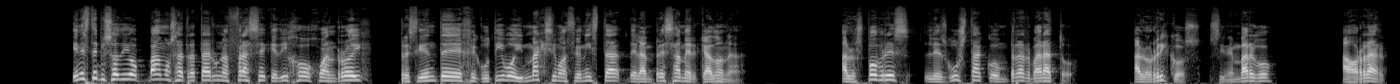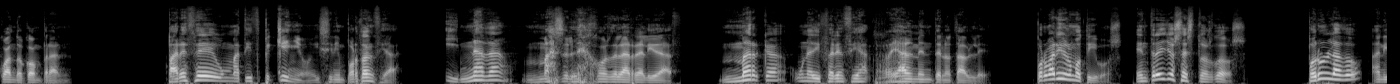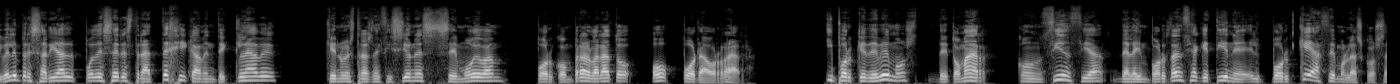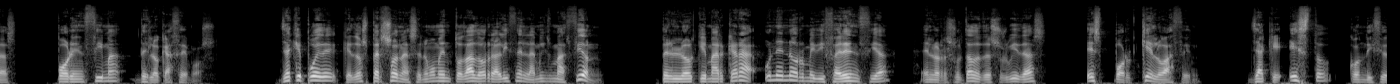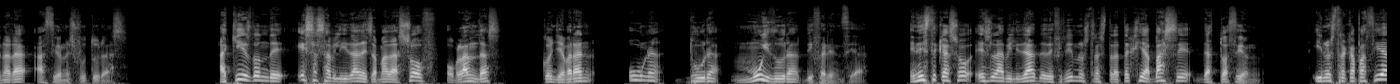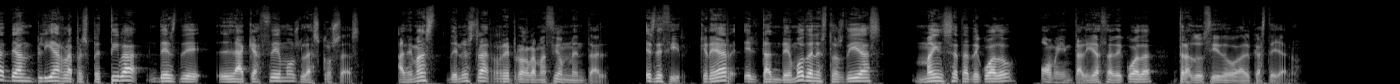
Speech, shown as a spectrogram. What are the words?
En este episodio vamos a tratar una frase que dijo Juan Roig, presidente ejecutivo y máximo accionista de la empresa Mercadona. A los pobres les gusta comprar barato, a los ricos, sin embargo, ahorrar cuando compran. Parece un matiz pequeño y sin importancia, y nada más lejos de la realidad. Marca una diferencia realmente notable. Por varios motivos, entre ellos estos dos. Por un lado, a nivel empresarial puede ser estratégicamente clave que nuestras decisiones se muevan por comprar barato o por ahorrar. Y porque debemos de tomar conciencia de la importancia que tiene el por qué hacemos las cosas por encima de lo que hacemos. Ya que puede que dos personas en un momento dado realicen la misma acción, pero lo que marcará una enorme diferencia en los resultados de sus vidas es por qué lo hacen, ya que esto condicionará acciones futuras. Aquí es donde esas habilidades llamadas soft o blandas conllevarán una dura, muy dura diferencia. En este caso es la habilidad de definir nuestra estrategia base de actuación y nuestra capacidad de ampliar la perspectiva desde la que hacemos las cosas, además de nuestra reprogramación mental. Es decir, crear el tan de moda en estos días mindset adecuado o mentalidad adecuada traducido al castellano.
